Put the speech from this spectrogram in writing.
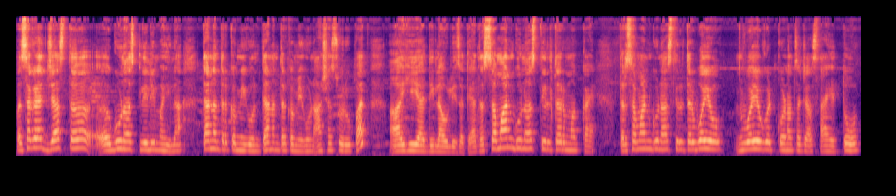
पण सगळ्यात जास्त गुण असलेली महिला त्यानंतर कमी गुण त्यानंतर कमी गुण अशा स्वरूपात ही यादी लावली जाते. आता समान गुण असतील तर मग काय? तर समान गुण असतील तर वयो वयोगट कोणाचा जास्त आहे? तो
